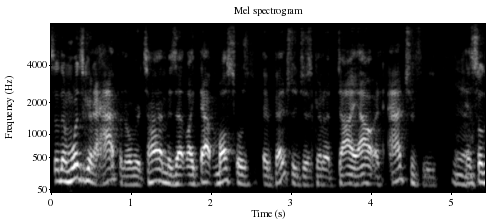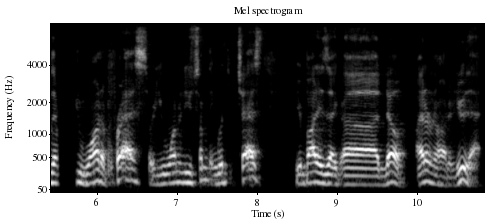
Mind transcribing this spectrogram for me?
So then what's going to happen over time is that like that muscle is eventually just going to die out and atrophy. Yeah. And so then you want to press or you want to do something with your chest, your body's like, uh, no, I don't know how to do that.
